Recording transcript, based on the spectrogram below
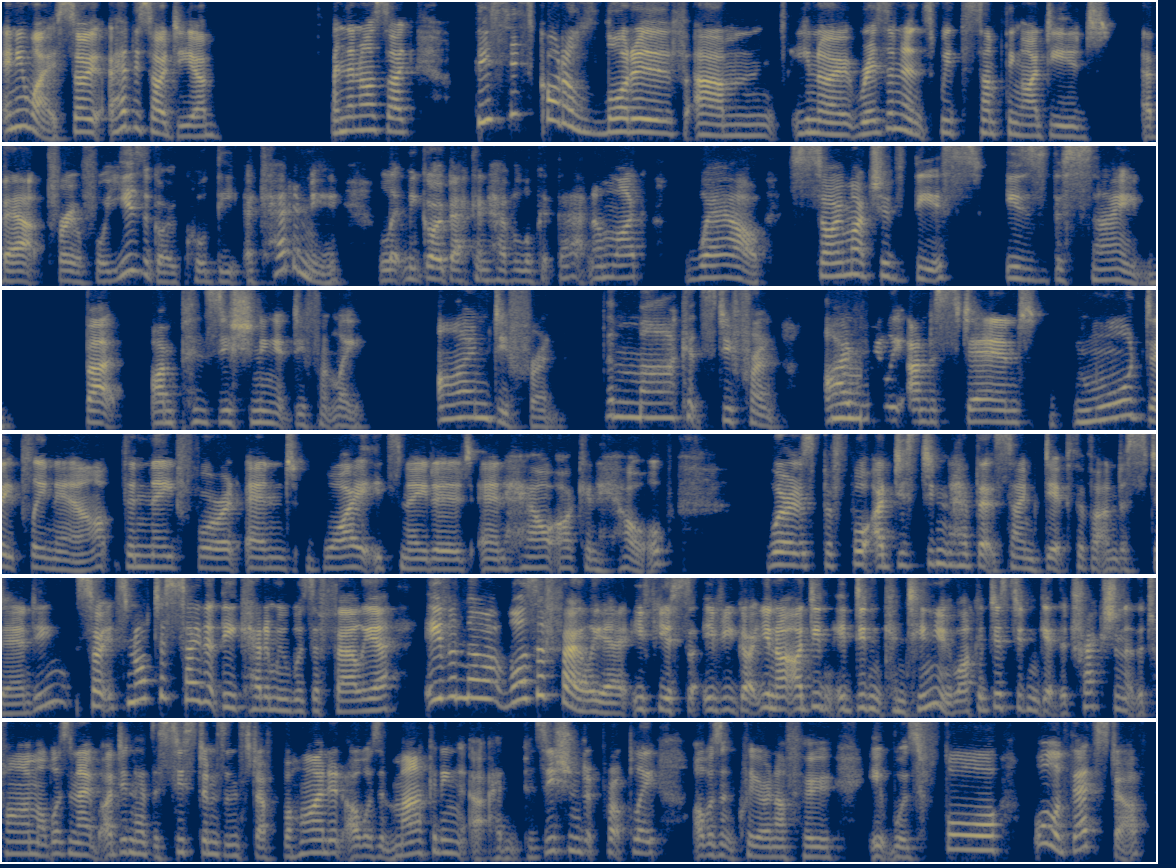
anyway so i had this idea and then i was like this has got a lot of um, you know resonance with something i did about three or four years ago called the academy let me go back and have a look at that and i'm like wow so much of this is the same but i'm positioning it differently i'm different the market's different I mm. really understand more deeply now the need for it and why it's needed and how I can help. Whereas before, I just didn't have that same depth of understanding. So it's not to say that the academy was a failure, even though it was a failure. If you if you got, you know, I didn't, it didn't continue. Like I just didn't get the traction at the time. I wasn't able, I didn't have the systems and stuff behind it. I wasn't marketing. I hadn't positioned it properly. I wasn't clear enough who it was for. All of that stuff.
